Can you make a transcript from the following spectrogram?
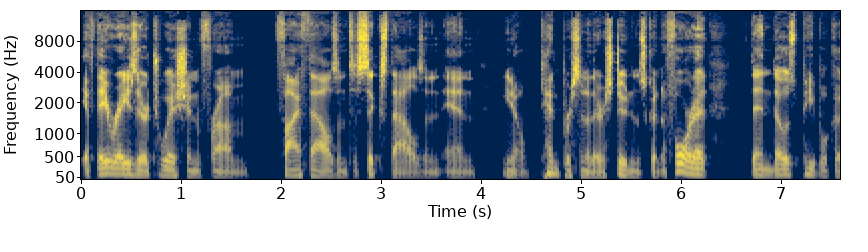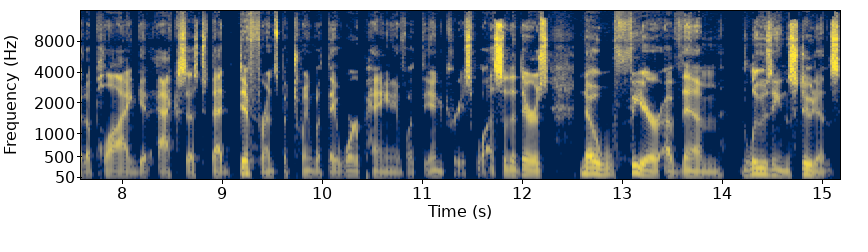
if they raise their tuition from five thousand to six thousand, and you know ten percent of their students couldn't afford it, then those people could apply and get access to that difference between what they were paying and what the increase was so that there's no fear of them losing students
